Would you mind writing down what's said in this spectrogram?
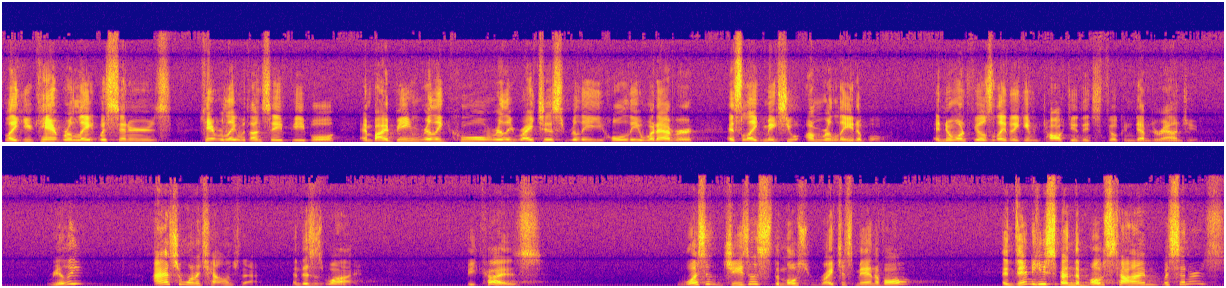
Like you can't relate with sinners, can't relate with unsaved people, and by being really cool, really righteous, really holy, whatever, it's like makes you unrelatable. And no one feels like they can even talk to you, they just feel condemned around you. Really? I actually want to challenge that. And this is why. Because wasn't Jesus the most righteous man of all? And didn't he spend the most time with sinners?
